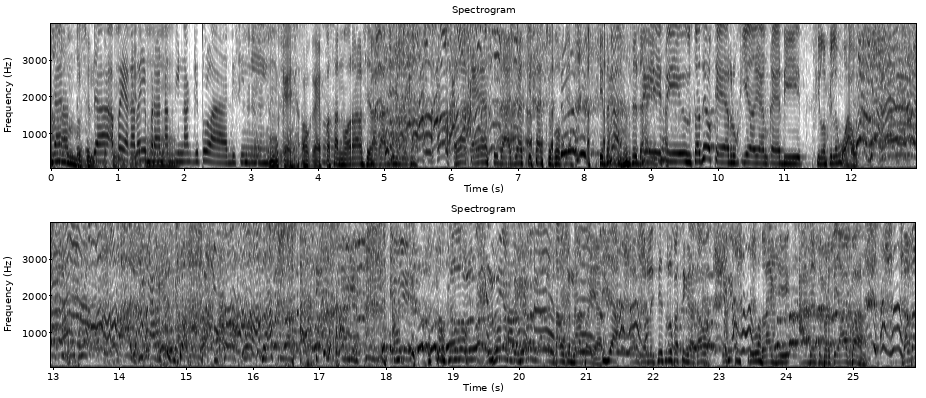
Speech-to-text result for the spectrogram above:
Dan Ah, sudah mungkin apa ya katanya beranak pinak gitulah di sini. Oke, oke. Pesan moral silakan. Enggak kayaknya sudah aja kita cukup ya. Kita sudah Si, si ustadznya kayak Rukia yang kayak di film-film. Wow. ini kalau lu lu yang nggak akan tahu kenapa ya. Iya. Ancur Lisius lu pasti nggak tahu ini lagi ada seperti apa. Dapat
